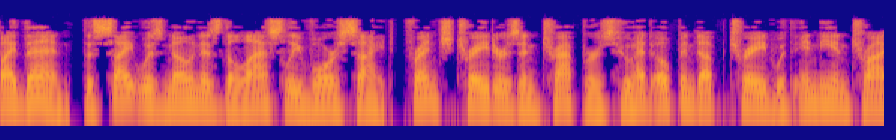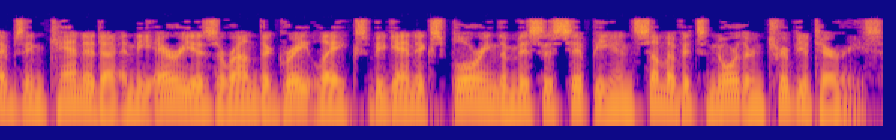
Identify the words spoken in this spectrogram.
By then, the site was known as the Lasley Vore site. French traders and trappers who had opened up trade with Indian tribes in Canada and the areas around the Great Lakes began exploring the Mississippi and some of its northern tributaries.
